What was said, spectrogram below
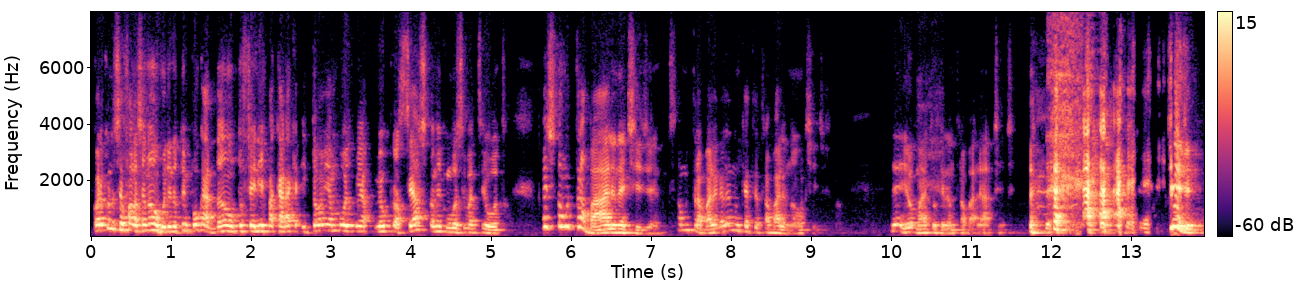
Agora, quando você fala assim, não, Rudinho, eu estou empolgadão, estou feliz para caraca, então minha, minha, meu processo também com você vai ser outro. Mas isso dá muito trabalho, né, Tid? Isso dá muito trabalho. A galera não quer ter trabalho, não, Tid. Nem eu mais estou querendo trabalhar, Tid. Tid,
